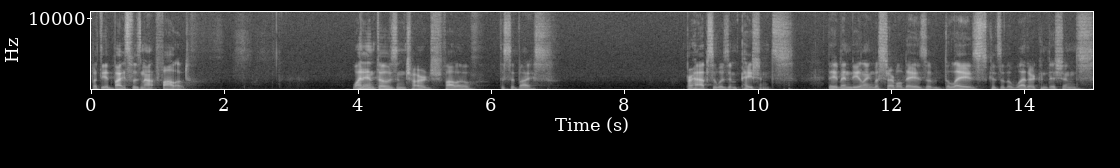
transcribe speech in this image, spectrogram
But the advice was not followed. Why didn't those in charge follow this advice? Perhaps it was impatience. They'd been dealing with several days of delays because of the weather conditions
